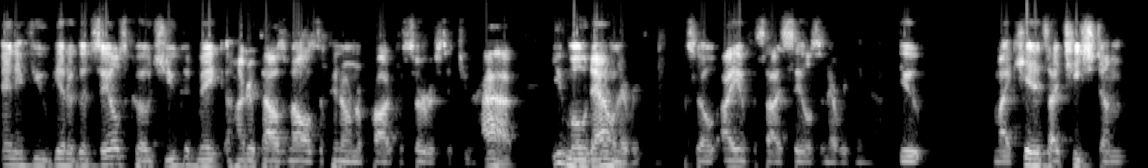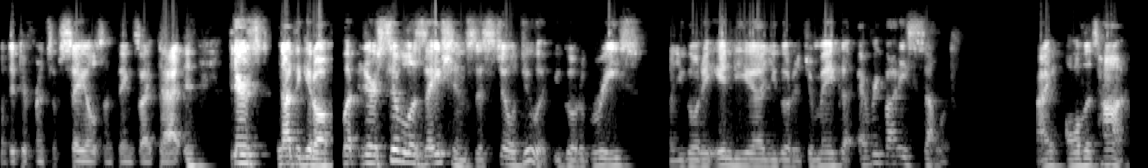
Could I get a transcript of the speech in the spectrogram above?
And if you get a good sales coach, you could make $100,000 depending on the product or service that you have. You mow down everything. So I emphasize sales in everything I do. My kids, I teach them the difference of sales and things like that. And there's not to get off, but there's civilizations that still do it. You go to Greece, you go to India, you go to Jamaica, everybody's selling, right? All the time.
